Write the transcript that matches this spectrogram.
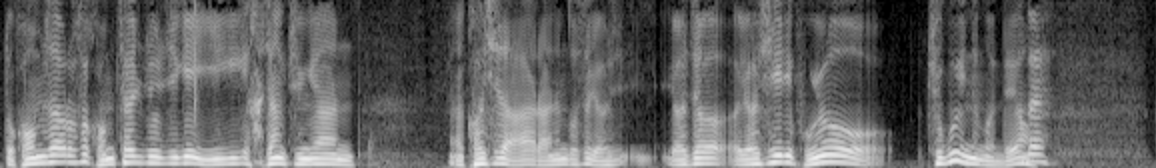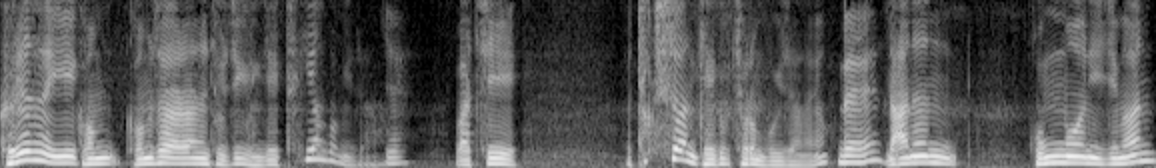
또 검사로서 검찰 조직의 이익이 가장 중요한 것이다라는 것을 여, 여저, 여실히 보여주고 있는 건데요. 네. 그래서 이 검, 검사라는 조직이 굉장히 특이한 겁니다. 예. 마치 특수한 계급처럼 보이잖아요. 네. 나는 공무원이지만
